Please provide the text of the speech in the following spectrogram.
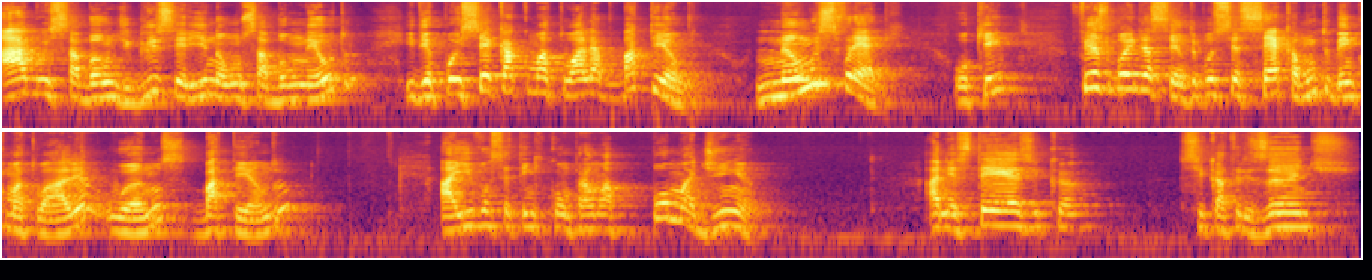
água e sabão de glicerina, um sabão neutro, e depois secar com uma toalha batendo. Não esfregue, ok? Fez banho de assento, depois você seca muito bem com uma toalha, o ânus, batendo. Aí você tem que comprar uma pomadinha anestésica, cicatrizante.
